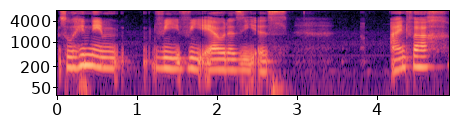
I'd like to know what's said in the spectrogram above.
so hinnehmen, wie, wie er oder sie ist. Einfach,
